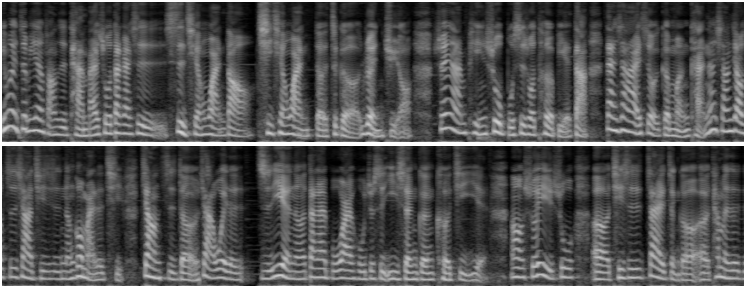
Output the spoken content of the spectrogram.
因为这边的房子，坦白说，大概是四千万到七千万的这个 range 哦。虽然平数不是说特别大，但是它还是有一个门槛。那相较之下，其实能够买得起这样子的价位的职业呢，大概不外乎就是医生跟科技业。然后所以说，呃，其实在整个呃他们的。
